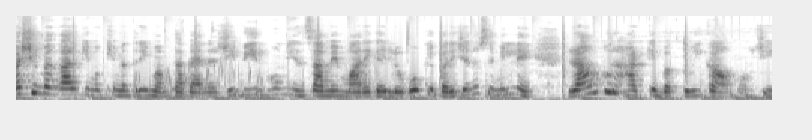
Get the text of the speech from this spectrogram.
पश्चिम बंगाल की मुख्यमंत्री ममता बनर्जी बीरभूम हिंसा में मारे गए लोगों के परिजनों से मिलने रामपुर हाट के बगतुई गाँव पहुँची।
